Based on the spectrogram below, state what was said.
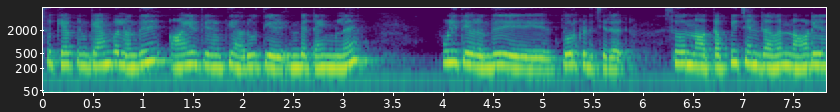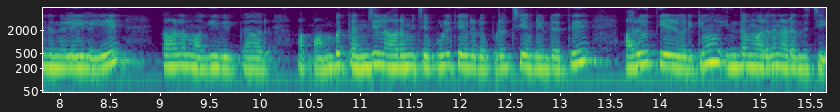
ஸோ கேப்டன் கேம்பல் வந்து ஆயிரத்தி எழுநூற்றி அறுபத்தி ஏழு இந்த டைமில் புலித்தேவர் வந்து தோற்கடிச்சிறார் ஸோ நான் தப்பிச் சென்றவர் நாடு இருந்த நிலையிலேயே காலமாகிவிட்டார் அப்போ ஐம்பத்தஞ்சில் ஆரம்பித்த புலித்தேவரோட புரட்சி அப்படின்றது அறுபத்தி ஏழு வரைக்கும் இந்த மாதிரி தான் நடந்துச்சு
